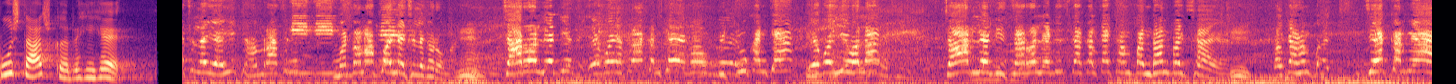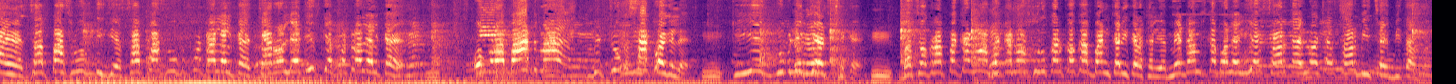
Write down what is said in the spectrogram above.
पूछताछ कर रही है। चारों लेडीज़, एगो एकरा कन के, एगो बिट्टू कन के, एगो ये वाला। चार लेडीज़ चारों लेडीज़ का कल के हम बंधन बैठाए हैं। कल के हम चेक करने आए हैं सब पासबुक दीजिए सब पासबुक फ़ोटो लेल के चारों लेडीज़ के फ़ोटो लेल के ओकरा बाद में बिट्टू के शक हो गए कि ये डुप्लीकेट छिके। बस ओकरा पकड़ना धकड़ना शुरू करके ओकरा बंद करी के रखलिए मैडम के बोले लिए सर कहलो सर भी छै भीतर में।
